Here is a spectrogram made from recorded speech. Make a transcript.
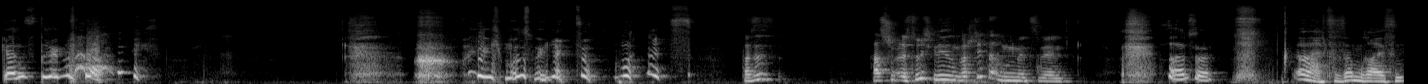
ganz drin war. Ich muss mich jetzt zusammenreißen. Was ist? Hast du schon alles durchgelesen? Was steht da um Himmels Willen? Warte. Ah, zusammenreißen.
